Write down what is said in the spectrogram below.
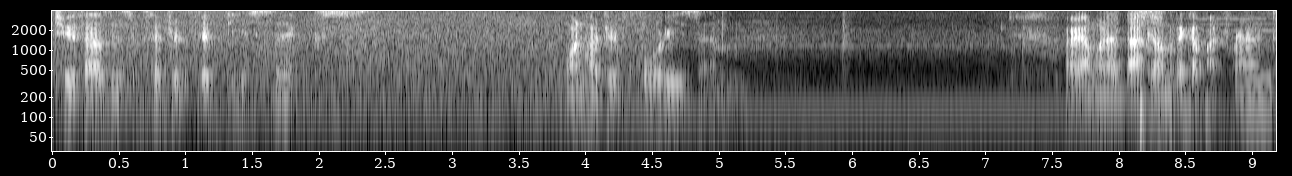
2,656, 140 Zim. Alright, I'm gonna back up and pick up my friend.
